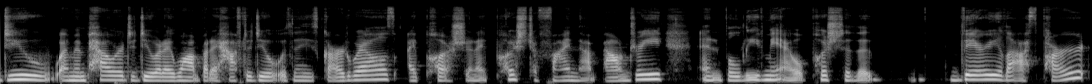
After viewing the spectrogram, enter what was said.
do I'm empowered to do what I want, but I have to do it within these guardrails. I push and I push to find that boundary. And believe me, I will push to the very last part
